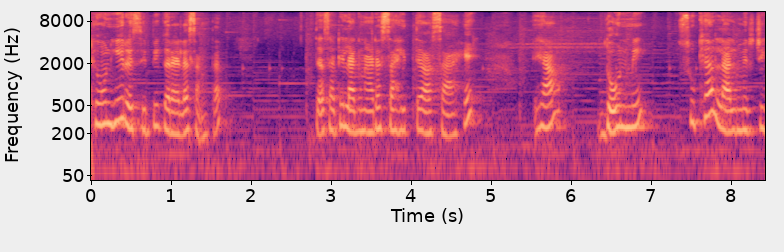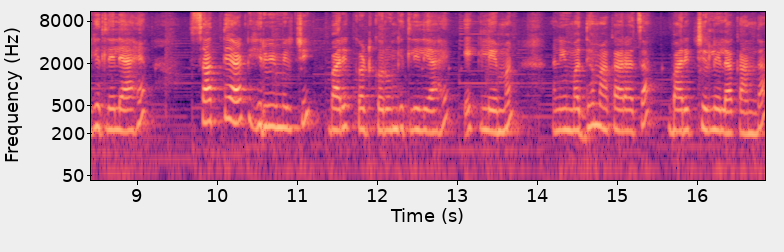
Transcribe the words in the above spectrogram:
ठेवून ही रेसिपी करायला सांगतात. त्यासाठी लागणारं साहित्य असं आहे. ह्या दोन मी सुक्या लाल मिरची घेतलेल्या आहेत. सात ते आठ हिरवी मिरची बारीक कट करून घेतलेली आहे. एक लेमन आणि मध्यम आकाराचा बारीक चिरलेला कांदा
